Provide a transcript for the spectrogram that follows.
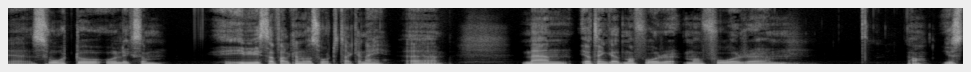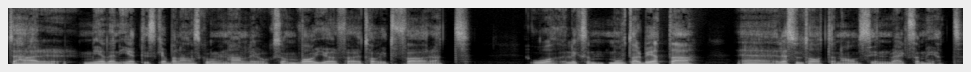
Eh, svårt att och liksom, i vissa fall kan det vara svårt att tacka nej. Eh, Ja. Men jag tänker att man får, man får ehm, ja, just det här med den etiska balansgången handlar ju också om vad gör företaget för att å, liksom, motarbeta eh, resultaten av sin verksamhet.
